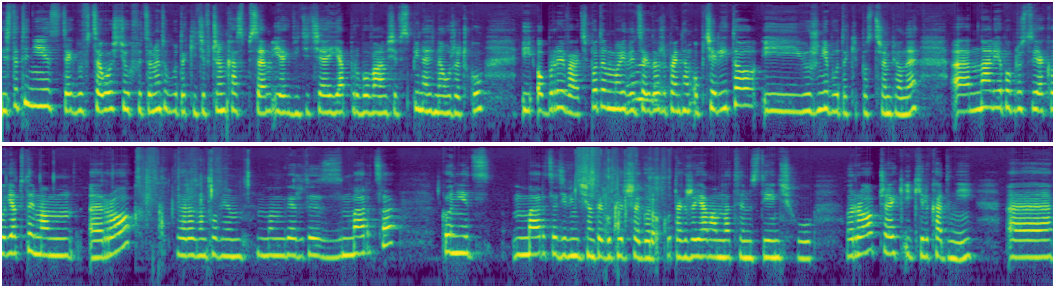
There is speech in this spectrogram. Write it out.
niestety nie jest jakby w całości uchwycony, to był taki dziewczynka z psem i jak widzicie ja próbowałam się wspinać na łóżeczku i obrywać. Potem moi rodzice, jak dobrze pamiętam, obcięli to i już nie był taki postrzępiony. No ale ja po prostu jako, ja tutaj mam e, rok, zaraz wam powiem, mam mówię, że to jest z marca, koniec marca 91 roku, także ja mam na tym zdjęciu roczek i kilka dni. E,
